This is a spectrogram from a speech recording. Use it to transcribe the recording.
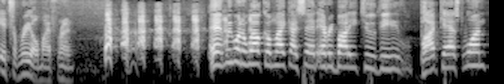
It's real, my friend. and we want to welcome, like I said, everybody to the Podcast One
